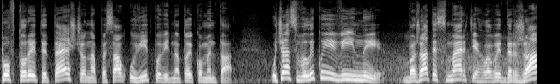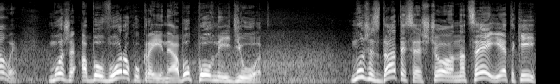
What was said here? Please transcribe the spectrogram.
повторити те, що написав у відповідь на той коментар. У час Великої війни бажати смерті глави держави може або ворог України, або повний ідіот. Може здатися, що на це є такий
